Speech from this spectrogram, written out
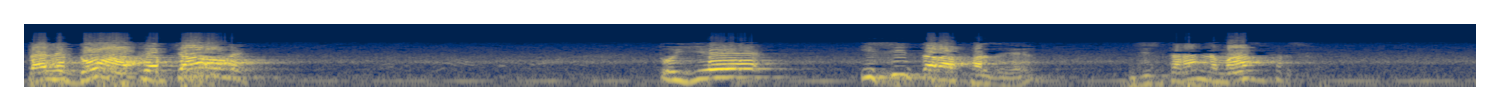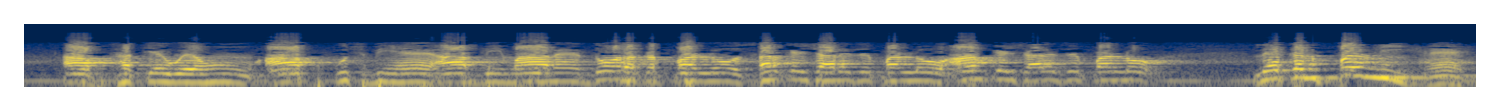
پہلے دو آتے، اب چار ہو گئے۔ تو یہ اسی طرح فرض ہے، جس طرح نماز فرض ہے۔ آپ تھکے ہوئے ہوں، آپ کچھ بھی ہیں، آپ بیمار ہیں، دو رکت پڑھ لو، سر کے اشارے سے پڑھ لو آنکھ کے اشارے سے پڑھ لو، لیکن پڑھنی ہے۔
